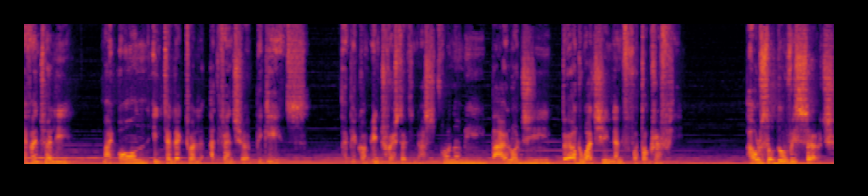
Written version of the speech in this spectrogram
Eventually, my own intellectual adventure begins. I become interested in astronomy, biology, bird watching, and photography. I also do research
